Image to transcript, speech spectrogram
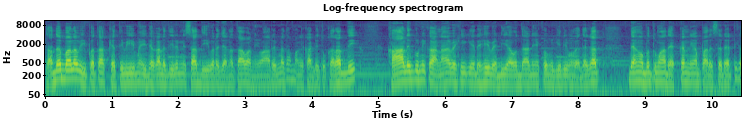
තද බල විපතක් ඇතිවීම ඉඩකඩ තිර නිසා දීවර ජනතාව අනිවාර්යම තමගේ කටයුතු කරද්දී කාලෙගුණි අනාවැකි කෙරෙහි වැඩි අවධානය කොම කිරීම වැදගත්. දැන් ඔබතුමා දැක්කනිය පරිසර ටික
